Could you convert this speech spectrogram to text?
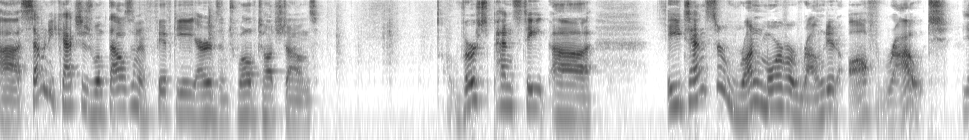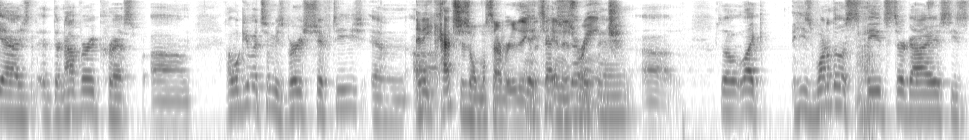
Uh, 70 catches, 1,058 yards, and 12 touchdowns. Versus Penn State, uh, he tends to run more of a rounded off route. Yeah, he's, they're not very crisp. Um, I will give it to him. He's very shifty and uh, and he catches almost everything in catches his range. Uh, so like he's one of those speedster guys. He's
